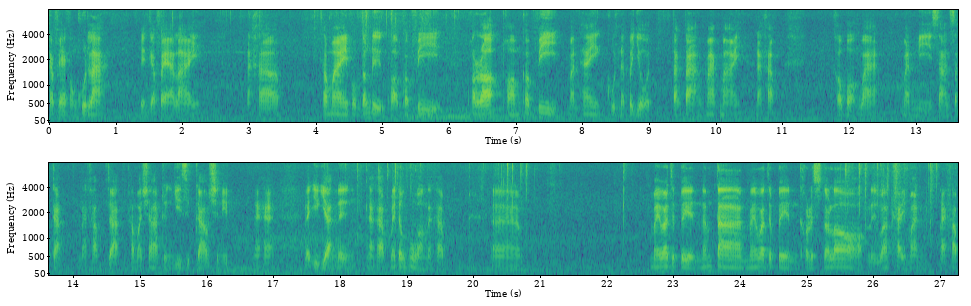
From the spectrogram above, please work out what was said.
กาแฟของคุณล่ะ เป็นกาแฟอะไรนะครับทำไมผมต้องดื่มพร้อมกาแฟเพราะพร้อมกาแฟมันให้คุณประโยชน์ ต่างๆมากมายนะครับ เขาบอกว่ามันมีสารสกัดนะครับจากธรรมชาติถึง 29 ชนิดนะฮะและอีกอย่างหนึ่งนะครับไม่ต้องห่วงนะครับไม่ว่าจะเป็นน้ำตาล ไม่ว่าจะเป็นคอเลสเตอรอลหรือว่าไขมันนะครับ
